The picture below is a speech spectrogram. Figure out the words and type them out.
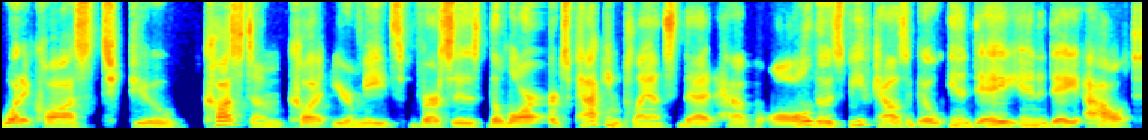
what it costs to custom cut your meats versus the large packing plants that have all those beef cows that go in day in and day out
